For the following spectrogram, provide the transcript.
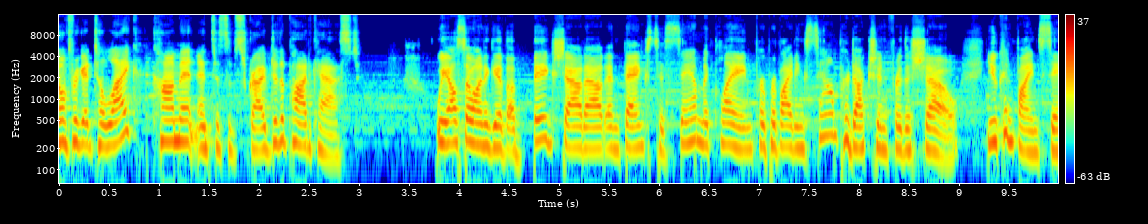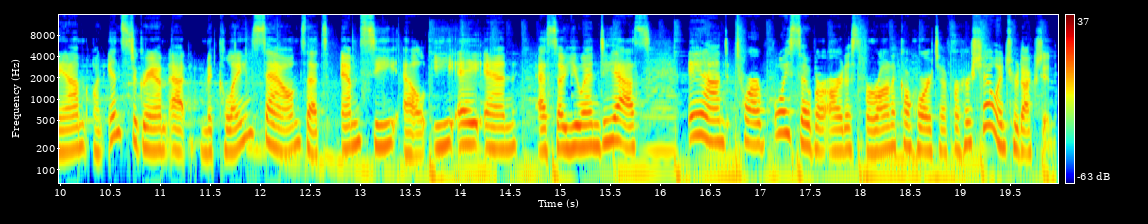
Don't forget to like, comment, and to subscribe to the podcast. We also want to give a big shout out and thanks to Sam McLean for providing sound production for the show. You can find Sam on Instagram at McLean Sounds, that's M C L E A N S O U N D S, and to our voiceover artist Veronica Horta for her show introduction.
